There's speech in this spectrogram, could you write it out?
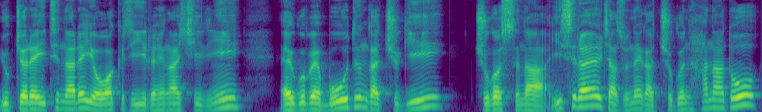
6절에 이튿날에 여호와께서 이 일을 행하시니 애굽의 모든 가축이 죽었으나 이스라엘 자손의 가축은 하나도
